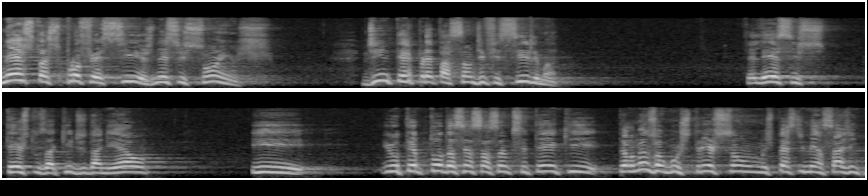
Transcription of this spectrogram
nestas profecias, nesses sonhos, de interpretação dificílima. Você lê esses textos aqui de Daniel e, e o tempo todo a sensação que se tem é que, pelo menos alguns trechos, são uma espécie de mensagem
